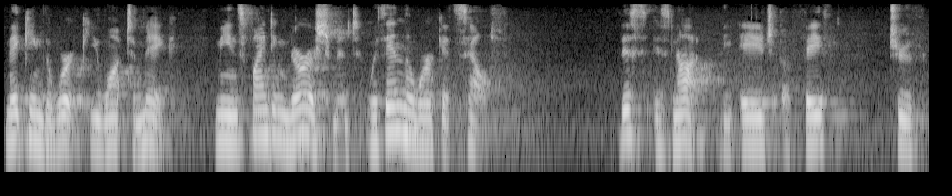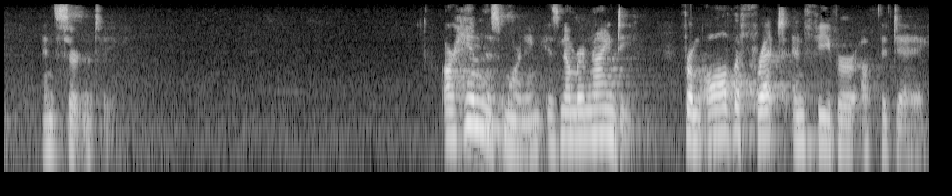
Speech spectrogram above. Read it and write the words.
Making the work you want to make means finding nourishment within the work itself. This is not the age of faith, truth, and certainty. Our hymn this morning is number 90, From All the Fret and Fever of the Day.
